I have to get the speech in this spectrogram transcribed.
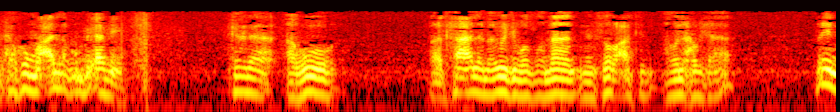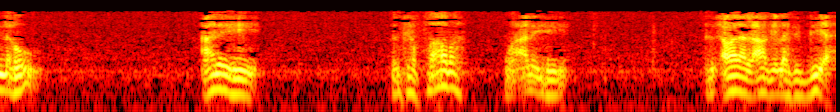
الحكم معلق بأبيه. كان أبوه قد فعل ما يوجب الضمان من سرعة أو نحوها فإنه عليه الكفارة وعليه على العاقلة الدية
